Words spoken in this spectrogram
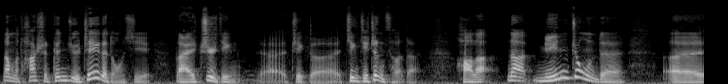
那么它是根据这个东西来制定呃这个经济政策的。好了，那民众的呃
